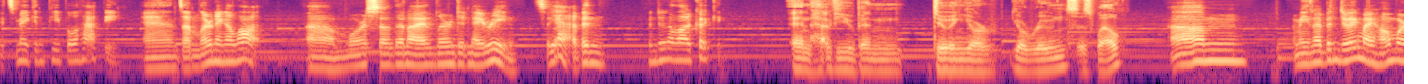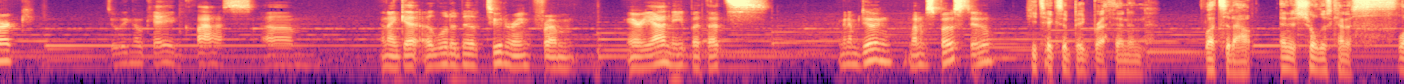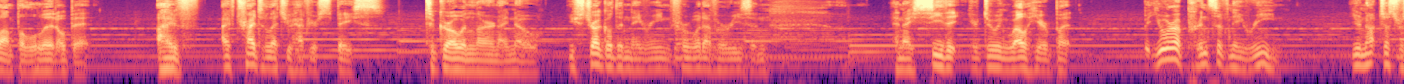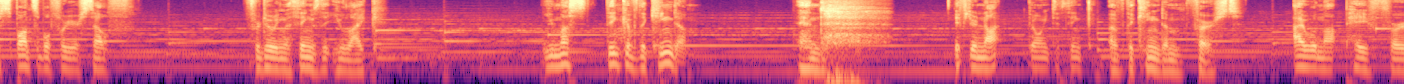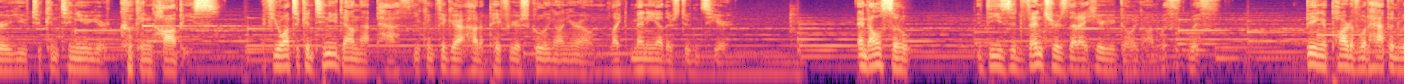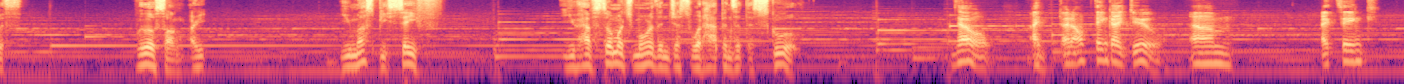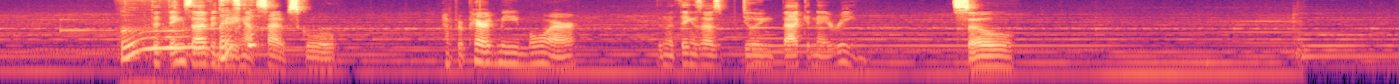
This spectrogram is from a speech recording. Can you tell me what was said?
it's making people happy, and I'm learning a lot. Um, more so than I learned in Nairene. So yeah, I've been been doing a lot of cooking. And have you been doing your, your runes as well? Um, I mean, I've been doing my homework, doing okay in class. Um, and I get a little bit of tutoring from Ariadne, but that's. I mean, I'm doing what I'm supposed to. He takes a big breath in and lets it out, and his shoulders kind of slump a little bit. I've I've tried to let you have your space to grow and learn. I know you struggled in Nairene for whatever reason, and I see that you're doing well here. But but you are a prince of Nairene. You're not just responsible for yourself, for doing the things that you like. You must think of the kingdom, and if you're not going to think of the kingdom first, I will not pay for you to continue your cooking hobbies. If you want to continue down that path, you can figure out how to pay for your schooling on your own, like many other students here. And also, these adventures that I hear you going on with, with being a part of what happened with Willow Song, are you, you must be safe. You have so much more than just what happens at this school. No, I, I don't think I do. Um, I think the things I've been doing outside of school have prepared me more than the things I was doing back in Nairene. So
